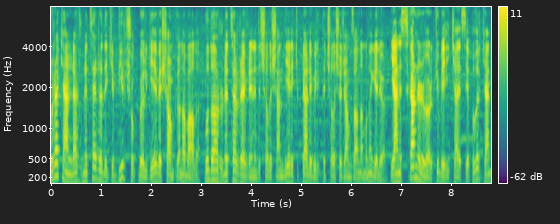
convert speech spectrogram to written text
Bracken'ler Runeterra'daki birçok bölgeye ve şampiyona bağlı. Bu da Runeterra evreninde çalışan diğer ekiplerle birlikte çalışacağımız anlamına geliyor. Yani Skarner Work'ü ve hikayesi yapılırken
